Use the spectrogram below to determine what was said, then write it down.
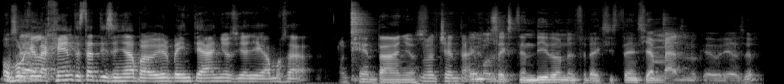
o O porque la gente está diseñada para vivir 20 años y ya llegamos a 80 años. 80 años. Hemos extendido nuestra existencia más de lo que debería ser.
